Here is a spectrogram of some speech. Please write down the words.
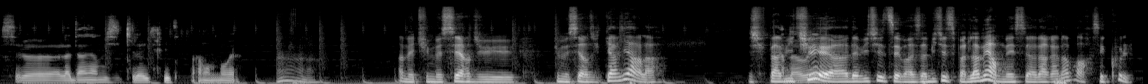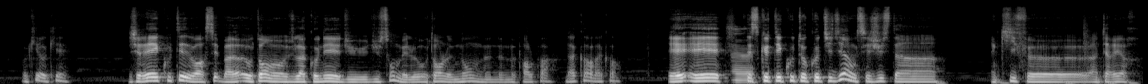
c'est la dernière musique qu'il a écrite avant de mourir. ah. Ah, mais tu me sers du, tu me sers du caviar là. Je suis pas Ah bah habitué. hein. D'habitude, c'est bah, d'habitude c'est pas de la merde, mais ça n'a rien à voir. C'est cool. Ok, ok. J'ai réécouté. voir. c'est- Bah, autant je la connais du, du son, mais le- autant le nom me- ne me parle pas. D'accord, d'accord. Et, et Ah ouais. est-ce que tu écoutes au quotidien ou c'est juste un, un kiff euh, intérieur?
